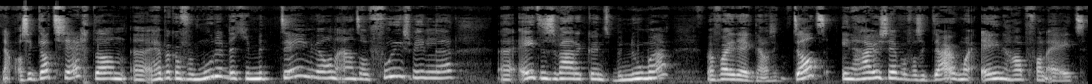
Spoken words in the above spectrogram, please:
Nou, als ik dat zeg, dan uh, heb ik een vermoeden dat je meteen wel een aantal voedingsmiddelen, uh, etenswaren kunt benoemen. Waarvan je denkt, nou, als ik dat in huis heb, of als ik daar ook maar één hap van eet,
